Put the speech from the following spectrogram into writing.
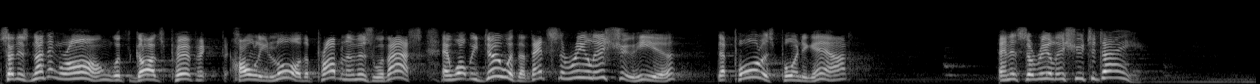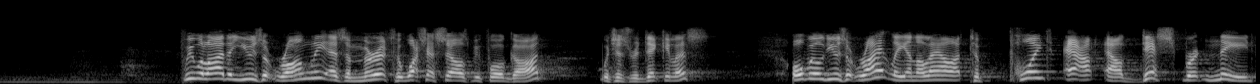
So there's nothing wrong with God's perfect holy law. The problem is with us and what we do with it. That's the real issue here that Paul is pointing out. And it's a real issue today. We will either use it wrongly as a mirror to wash ourselves before God, which is ridiculous, or we'll use it rightly and allow it to point out our desperate need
